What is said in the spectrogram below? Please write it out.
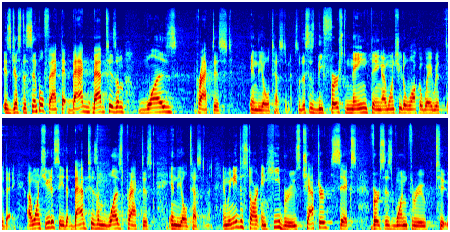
is just the simple fact that baptism was practiced in the Old Testament. So, this is the first main thing I want you to walk away with today. I want you to see that baptism was practiced in the Old Testament. And we need to start in Hebrews chapter 6, verses 1 through 2.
